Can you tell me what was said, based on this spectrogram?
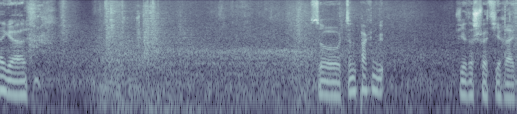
Egal. So, dann packen wir, wir das Schwert hier rein.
